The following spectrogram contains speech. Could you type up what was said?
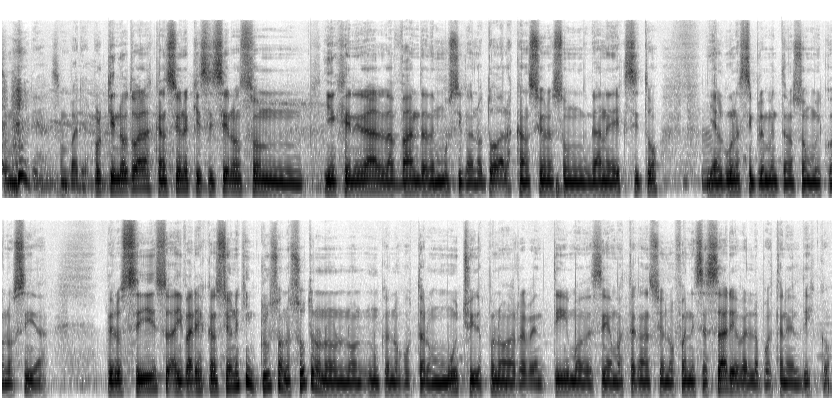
son varias, son varias. Porque no todas las canciones que se hicieron son, y en general las bandas de música, no todas las canciones son un gran éxito y algunas simplemente no son muy conocidas. Pero sí, hay varias canciones que incluso a nosotros no- no- nunca nos gustaron mucho y después nos arrepentimos, decíamos, esta canción no fue necesario haberla puesta en el disco.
